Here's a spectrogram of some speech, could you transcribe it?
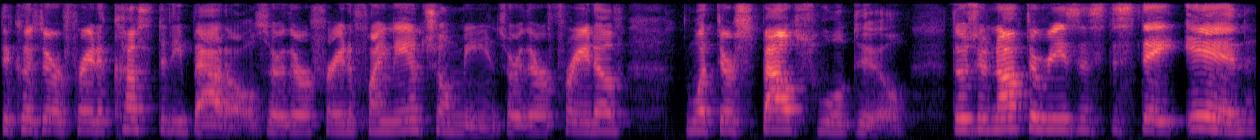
because they're afraid of custody battles or they're afraid of financial means or they're afraid of what their spouse will do. Those are not the reasons to stay in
